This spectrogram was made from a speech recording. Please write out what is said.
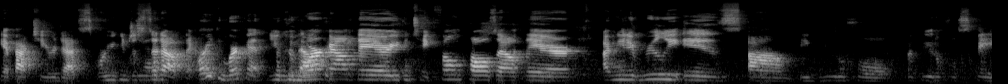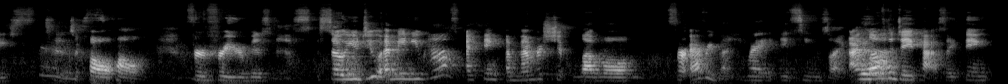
get back to your desk, or you can just sit out there. Or you can work at You can work out there. You can take phone calls out there. I mean, it really is um, a beautiful, a beautiful space to, to call home for for your business. So you do. I mean, you have, I think, a membership level for everybody. Right. It seems like I Yeah. love the day pass. I think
